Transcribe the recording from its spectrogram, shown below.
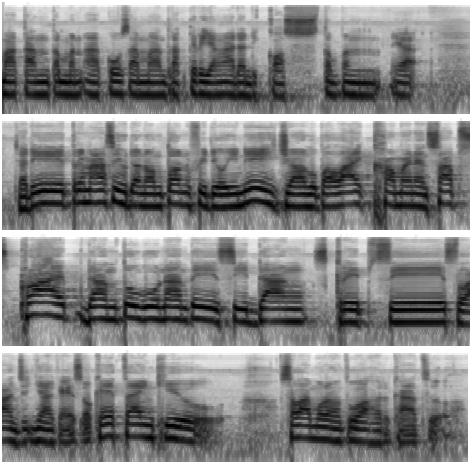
makan temen aku sama traktir yang ada di kos temen ya jadi terima kasih udah nonton video ini. Jangan lupa like, comment, and subscribe. Dan tunggu nanti sidang skripsi selanjutnya guys. Oke, okay, thank you. Assalamualaikum warahmatullahi wabarakatuh.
